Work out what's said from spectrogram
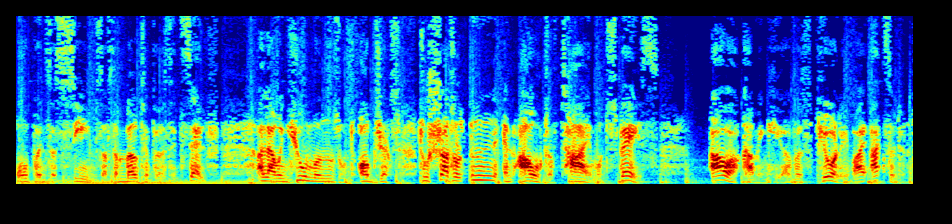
open the seams of the multiverse itself, allowing humans and objects to shuttle in and out of time and space. Our coming here was purely by accident.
